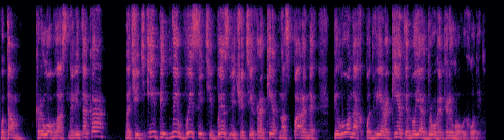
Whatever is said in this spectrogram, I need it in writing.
Бо там крило власне літака, Значить, і під ним висить безліч цих ракет на спарених пілонах по дві ракети, ну як друге крило виходить.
